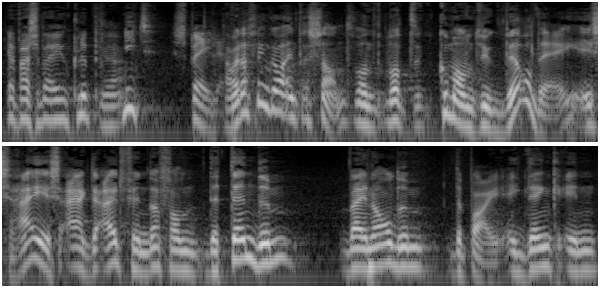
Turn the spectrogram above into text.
ja, waar ze bij hun club niet spelen. Maar dat vind ik wel interessant, want wat Koeman natuurlijk wel deed, is hij is eigenlijk de uitvinder van de tandem Wijnaldum-Depay. Ik denk in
